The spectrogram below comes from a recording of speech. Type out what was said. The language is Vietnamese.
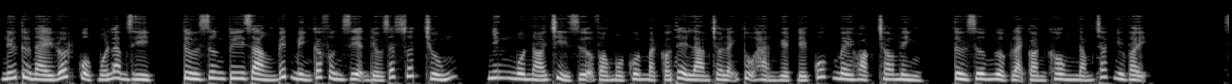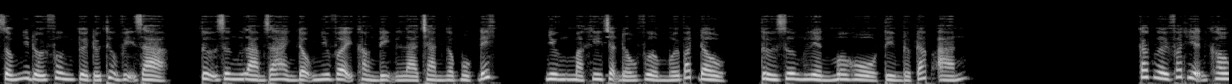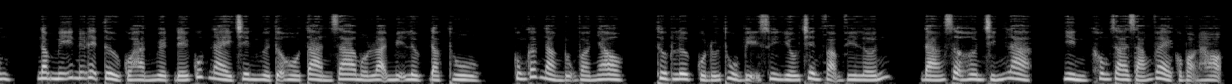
Nữ tử này rốt cuộc muốn làm gì? Từ Dương tuy rằng biết mình các phương diện đều rất xuất chúng, nhưng muốn nói chỉ dựa vào một khuôn mặt có thể làm cho lãnh tụ Hàn Nguyệt đế quốc mê hoặc cho mình, Từ Dương ngược lại còn không nắm chắc như vậy. Giống như đối phương tuyệt đối thượng vị giả, tự dưng làm ra hành động như vậy khẳng định là tràn ngập mục đích. Nhưng mà khi trận đấu vừa mới bắt đầu, Từ Dương liền mơ hồ tìm được đáp án. Các người phát hiện không, năm Mỹ nữ đệ tử của Hàn Nguyệt đế quốc này trên người tựa hồ tản ra một loại mị lực đặc thù, cùng các nàng đụng vào nhau, thực lực của đối thủ bị suy yếu trên phạm vi lớn, đáng sợ hơn chính là, nhìn không ra dáng vẻ của bọn họ.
